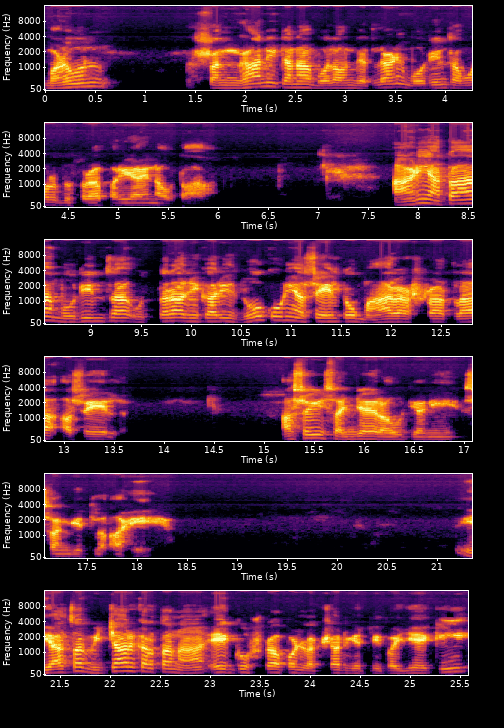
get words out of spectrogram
म्हणून संघाने त्यांना बोलावून घेतलं आणि मोदींसमोर दुसरा पर्याय नव्हता. आणि आता मोदींचा उत्तराधिकारी जो कोणी असेल तो महाराष्ट्रातला असेल असंही संजय राऊत यांनी सांगितलं आहे. याचा विचार करताना एक गोष्ट आपण लक्षात घेतली पाहिजे की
